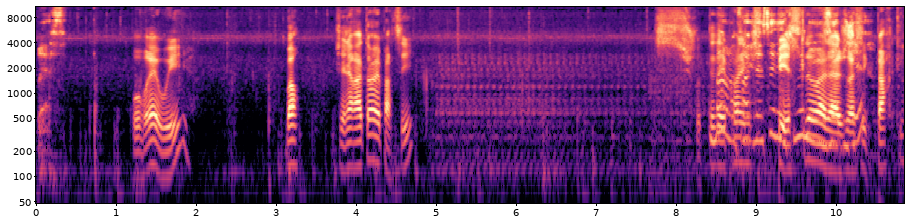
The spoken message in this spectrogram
Bref. Pour vrai, oui. Bon, le générateur est parti. Je vais peut-être aller prendre une petite piste là, à la. Jurassic Park. là.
